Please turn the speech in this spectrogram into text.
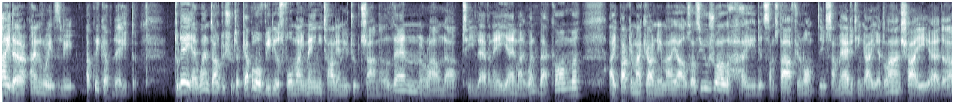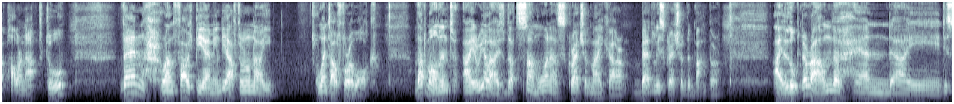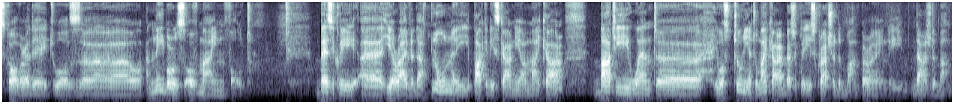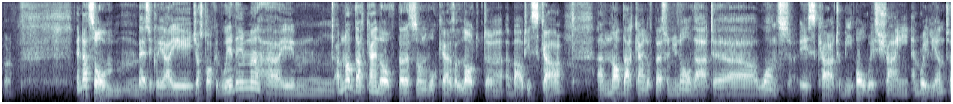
Hi there, I'm Grizzly. A quick update. Today I went out to shoot a couple of videos for my main Italian YouTube channel, then around at 11 am I went back home, I parked my car near my house as usual, I did some stuff, you know, did some editing, I had lunch, I had a power nap too. Then, around 5 pm in the afternoon, I went out for a walk. That moment I realized that someone has scratched my car, badly scratched the bumper. I looked around and I discovered it was uh, a neighbor's of mine fault. Basically, uh, he arrived at noon, he parked his car near my car, but he went, uh, he was too near to my car, basically he scratched the bumper and he damaged the bumper. And that's all, basically, I just talked with him, I, I'm not that kind of person who cares a lot uh, about his car, I'm not that kind of person, you know, that uh, wants his car to be always shiny and brilliant,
